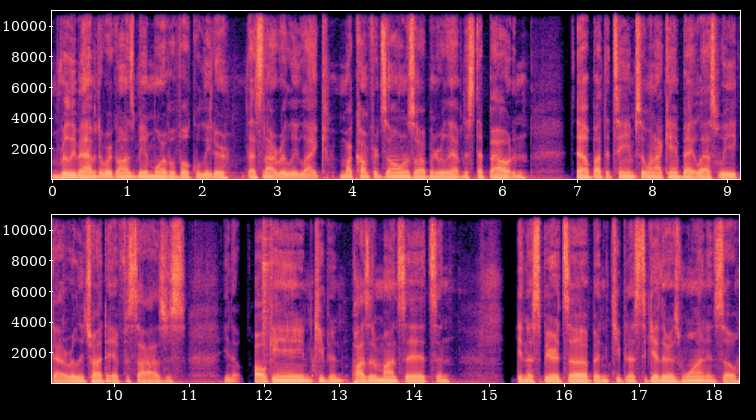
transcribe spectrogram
really been having to work on is being more of a vocal leader. That's not really like my comfort zone, so I've been really having to step out and to help out the team. So when I came back last week, I really tried to emphasize just, you know, talking, keeping positive mindsets and getting the spirits up and keeping us together as one. And so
